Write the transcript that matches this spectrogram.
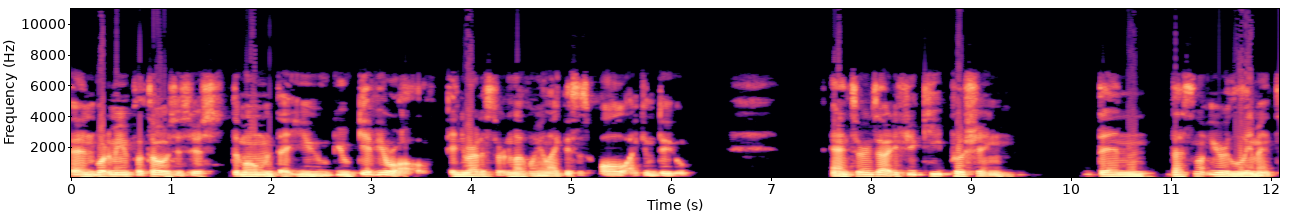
And what I mean plateaus is just the moment that you, you give your all and you're at a certain level and you're like, this is all I can do. And it turns out if you keep pushing, then that's not your limit.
